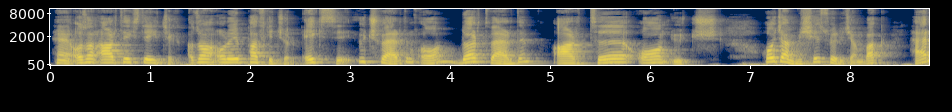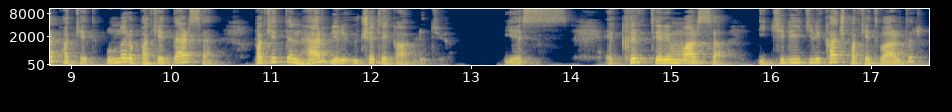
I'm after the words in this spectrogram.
He, o zaman artı eksi diye gidecek. O zaman orayı pas geçiyorum. Eksi 3 verdim 10. 4 verdim artı 13. Hocam bir şey söyleyeceğim. Bak her paket bunları paketlersen paketlerin her biri 3'e tekabül ediyor. Yes. E 40 terim varsa ikili ikili kaç paket vardır?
